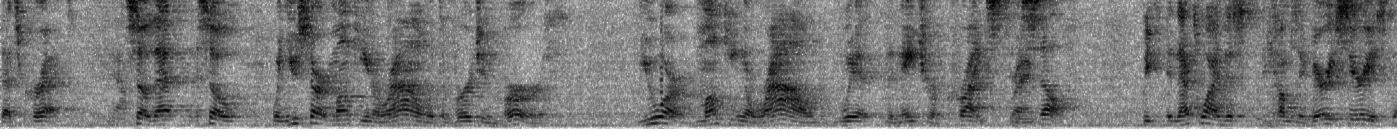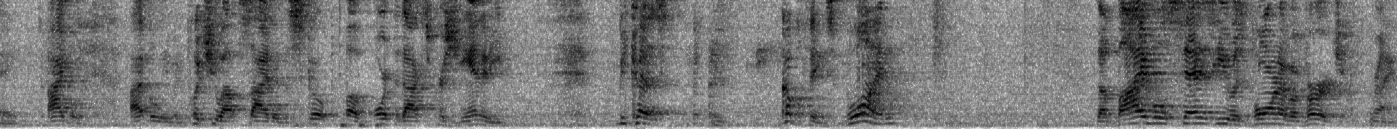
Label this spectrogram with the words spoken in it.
That's correct. Yeah. So that so when you start monkeying around with the virgin birth, you are monkeying around with the nature of Christ Right. himself. And that's why this becomes a very serious thing, I believe. I believe and puts you outside of the scope of Orthodox Christianity because a couple things. One, the Bible says he was born of a virgin Right.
